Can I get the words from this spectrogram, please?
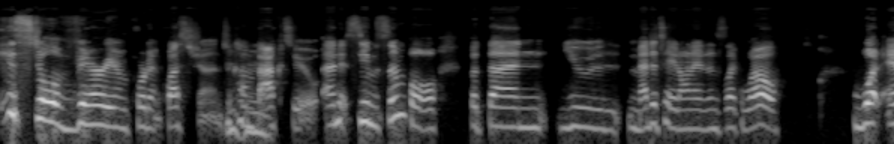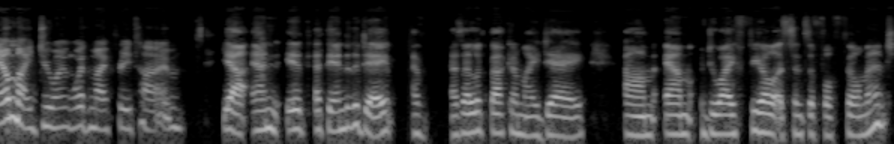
is still a very important question to come mm-hmm. back to. And it seems simple, but then you meditate on it and it's like, well, what am I doing with my free time? Yeah, and it at the end of the day, as I look back on my day, um, am do I feel a sense of fulfillment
